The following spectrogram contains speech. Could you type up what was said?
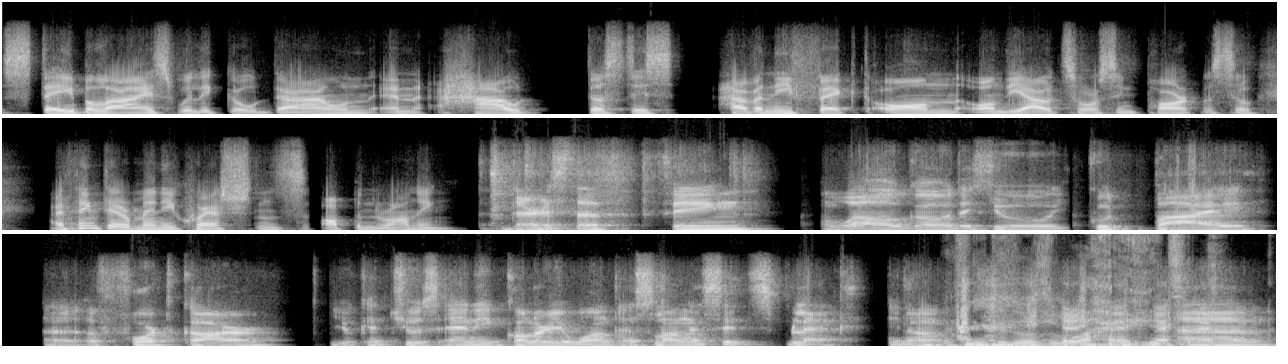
stabilize? Will it go down? And how does this have an effect on on the outsourcing partner so i think there are many questions up and running. There is that thing a while ago that you could buy a Ford car, you can choose any color you want as long as it's black. You know, it was white. um,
